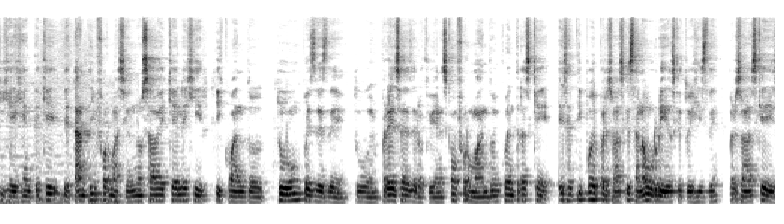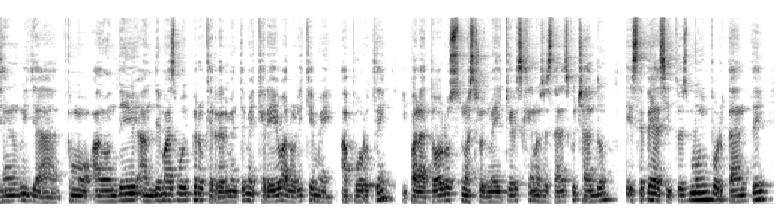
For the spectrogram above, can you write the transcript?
y hay gente que de tanta información no sabe qué elegir y cuando tú pues desde tu empresa, desde lo que vienes conformando encuentras que ese tipo de personas que están aburridas que tú dijiste, personas que dicen uy ya como a dónde, a dónde más voy pero que realmente me cree valor y que me aporte y para todos los, nuestros makers que nos están escuchando este pedacito es muy importante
